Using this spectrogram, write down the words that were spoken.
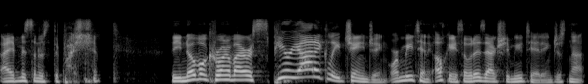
I misunderstood the question. The novel coronavirus is periodically changing or mutating. Okay, so it is actually mutating, just not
